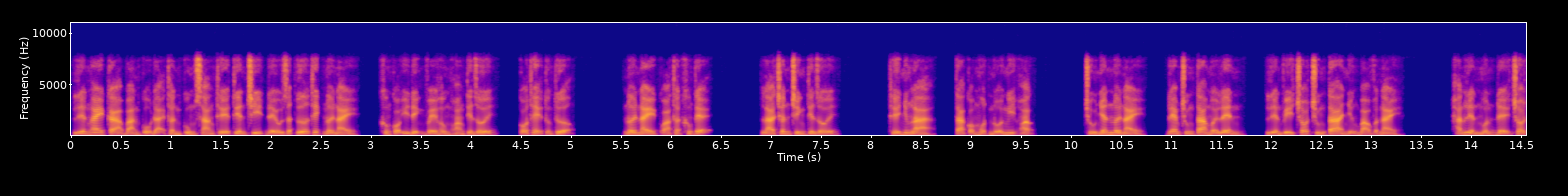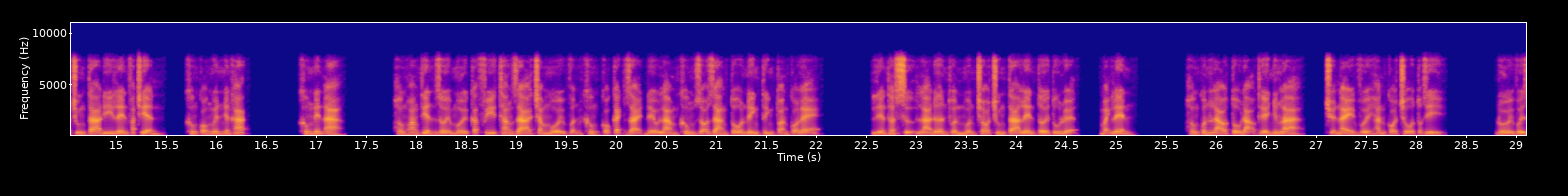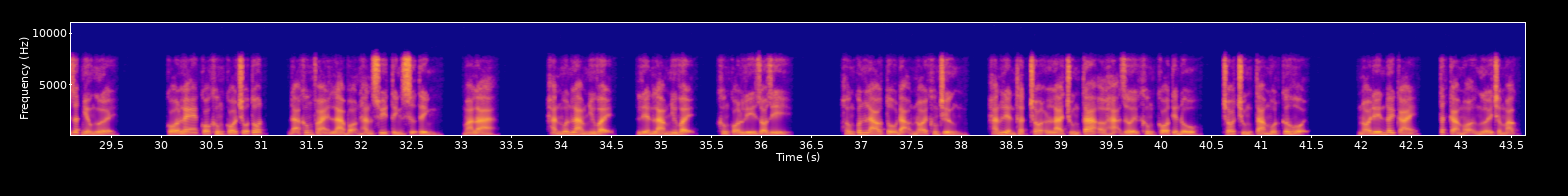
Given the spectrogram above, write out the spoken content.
liền ngay cả bản cổ đại thần cùng sáng thế tiên tri đều rất ưa thích nơi này, không có ý định về hồng hoang tiên giới, có thể tưởng tượng. Nơi này quả thật không tệ, là chân chính tiên giới. Thế nhưng là, ta có một nỗi nghi hoặc. Chủ nhân nơi này, đem chúng ta mời lên, liền vì cho chúng ta những bảo vật này. Hắn liền muốn để cho chúng ta đi lên phát triển, không có nguyên nhân khác. Không nên a. Hồng hoang tiên giới mới các phi thăng giả trăm mối vẫn không có cách giải đều làm không rõ ràng tô ninh tính toán có lẽ. Liền thật sự là đơn thuần muốn cho chúng ta lên tới tu luyện, mạnh lên. Hồng quân lão tổ đạo thế nhưng là, chuyện này với hắn có chỗ tốt gì? Đối với rất nhiều người. Có lẽ có không có chỗ tốt, đã không phải là bọn hắn suy tính sự tình, mà là hắn muốn làm như vậy, liền làm như vậy, không có lý do gì. Hồng quân lão tổ đạo nói không chừng, hắn liền thật cho là chúng ta ở hạ giới không có tiền đồ, cho chúng ta một cơ hội. Nói đến đây cái, tất cả mọi người trầm mặc,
